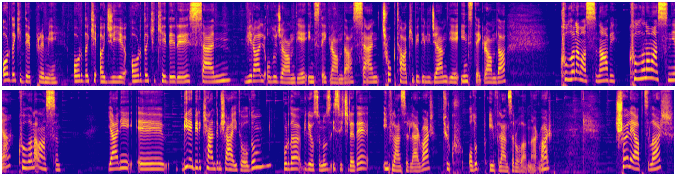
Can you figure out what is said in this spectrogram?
oradaki depremi, oradaki acıyı, oradaki kederi sen viral olacağım diye Instagram'da, sen çok takip edileceğim diye Instagram'da kullanamazsın abi. Kullanamazsın ya, kullanamazsın. Yani e, birebir kendim şahit oldum. Burada biliyorsunuz İsviçre'de influencerlar var. Türk olup influencer olanlar var. Şöyle yaptılar,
